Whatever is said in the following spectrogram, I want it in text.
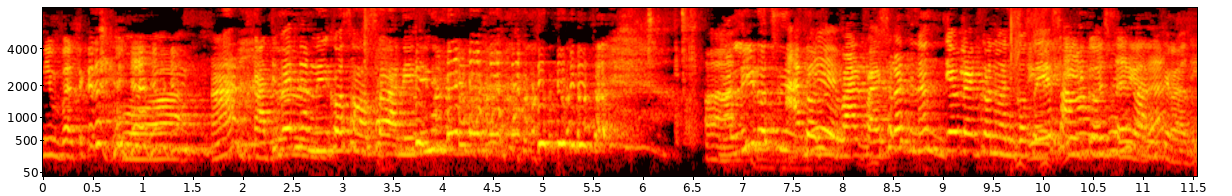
నీ బతుకదా? కత్తి పెట్టిన నీకోసం వస్తా అని మళ్ళీ అదే వాడి పైసలు వచ్చిన పెట్టుకొని ఏ వచ్చినా రాదు.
